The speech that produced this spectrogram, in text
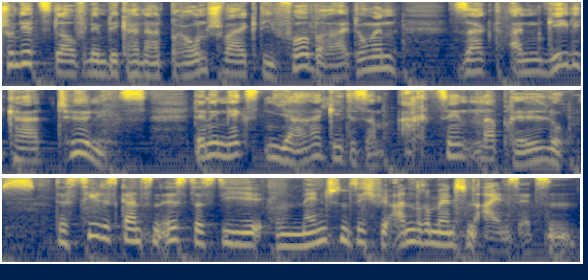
Schon jetzt laufen im Dekanat Braunschweig die Vorbereitungen, sagt Angelika Tönis. Denn im nächsten Jahr geht es am 18. April los. Das Ziel des Ganzen ist, dass die Menschen sich für andere Menschen einsetzen.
